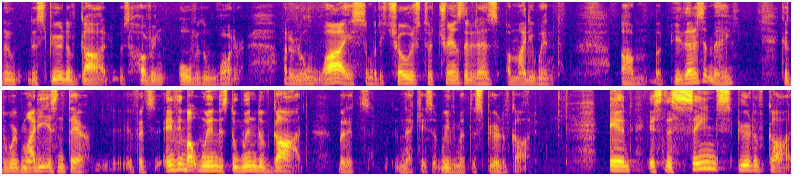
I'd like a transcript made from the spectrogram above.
the, the Spirit of God was hovering over the water. I don't know why somebody chose to translate it as a mighty wind. Um, but be that as it may, because the word mighty isn't there. If it's anything about wind, it's the wind of God. But it's, in that case, it really meant the Spirit of God. And it's the same Spirit of God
